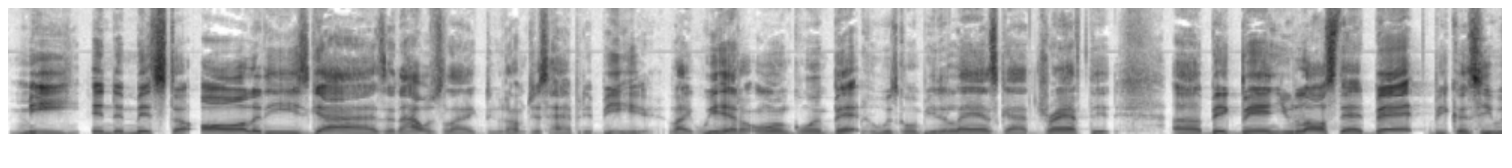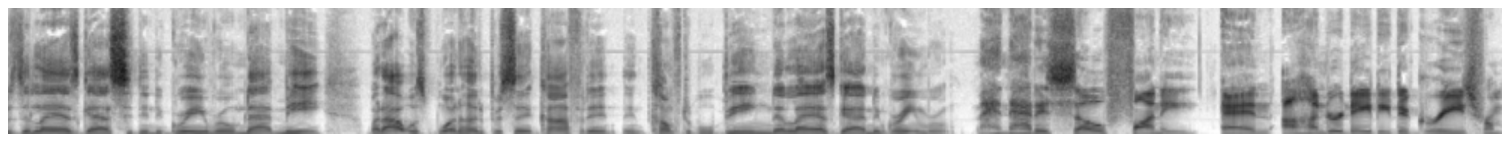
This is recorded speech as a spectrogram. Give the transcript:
me in the midst of all of these guys, and I was like, dude, I'm just happy to be here. Like we had an ongoing bet who was going to be the last guy drafted. Uh, Big Ben, you lost that bet because he was the last guy sitting in the green room, not me. But I was 100% confident and comfortable being the last guy in the green room. Man, that is so funny and 180 degrees from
